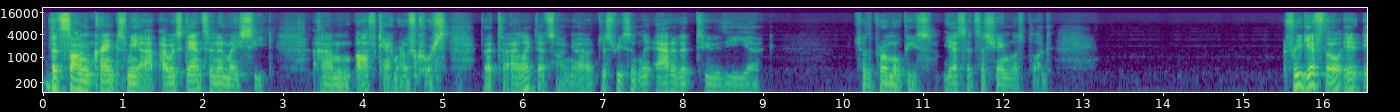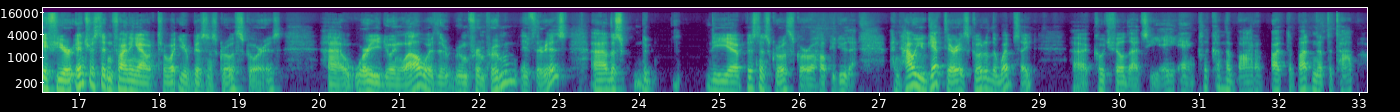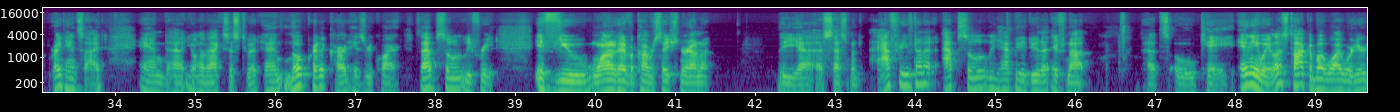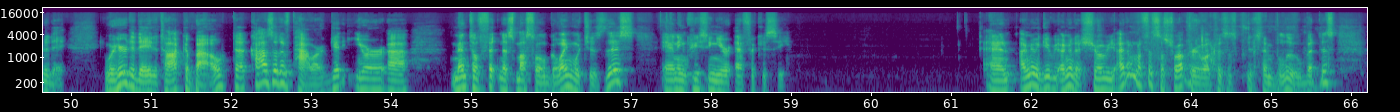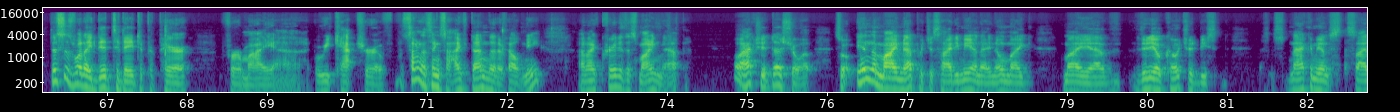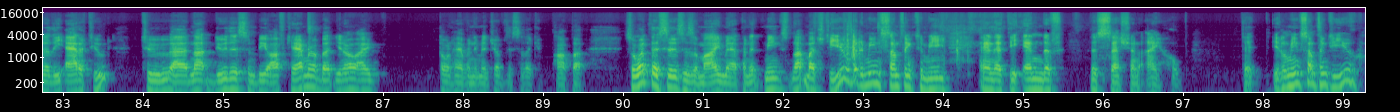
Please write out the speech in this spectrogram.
That song cranks me up. I was dancing in my seat, um, off camera, of course, but I like that song. Uh, just recently added it to the uh, to the promo piece. Yes, it's a shameless plug. Free gift though. If, if you're interested in finding out what your business growth score is, uh, where are you doing well? Where's there room for improvement? If there is, uh, the the, the uh, business growth score will help you do that. And how you get there is go to the website uh, coachphil.ca and click on the bottom at the button at the top right hand side and uh, you'll have access to it and no credit card is required. It's absolutely free. If you wanted to have a conversation around uh, the uh, assessment after you've done it absolutely happy to do that. If not that's okay. Anyway let's talk about why we're here today. We're here today to talk about uh, causative power get your uh, mental fitness muscle going which is this and increasing your efficacy and I'm going to give you, I'm going to show you, I don't know if this will show up very well because it's, it's, in blue, but this, this is what I did today to prepare for my uh, recapture of some of the things I've done that have helped me. And I created this mind map. Well, actually it does show up. So in the mind map, which is hiding me, and I know my, my uh, video coach would be smacking me on the side of the attitude to uh, not do this and be off camera, but you know, I don't have an image of this that I could pop up. So what this is is a mind map, and it means not much to you, but it means something to me. And at the end of this session, I hope that it'll mean something to you.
